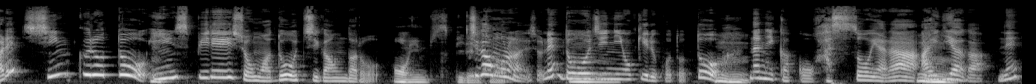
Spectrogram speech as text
あれ？シンクロとインスピレーションはどう違うんだろお、インスピう、レーション。違うものなんですよね。同時に起きることと、うんうん何かこう発想やらうんアイディアがね、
